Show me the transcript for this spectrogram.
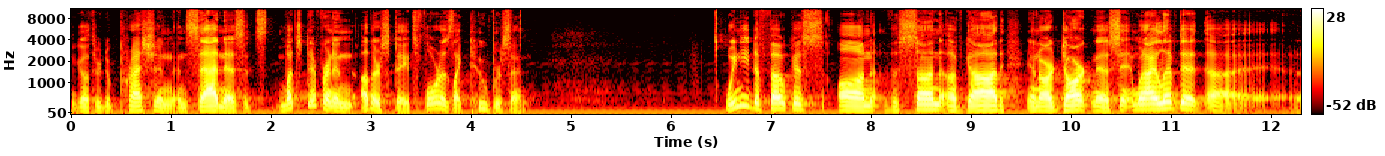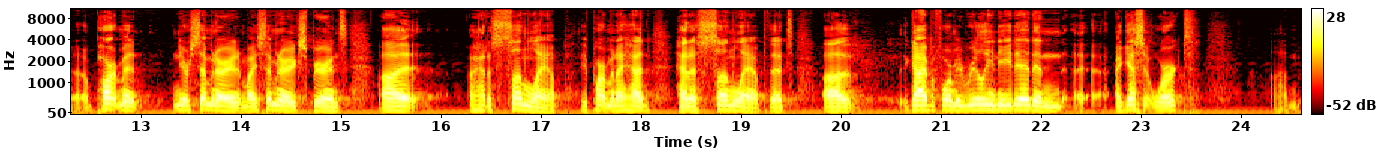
We go through depression and sadness. It's much different in other states. Florida is like 2%. We need to focus on the Son of God in our darkness. And when I lived at uh, an apartment near seminary, in my seminary experience, uh, I had a sun lamp. The apartment I had had a sun lamp that uh, the guy before me really needed, and uh, I guess it worked. Um,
